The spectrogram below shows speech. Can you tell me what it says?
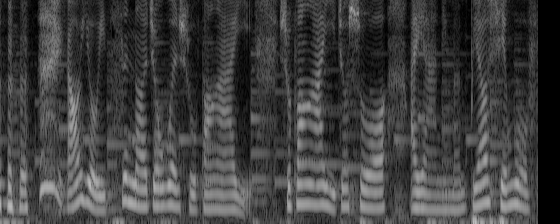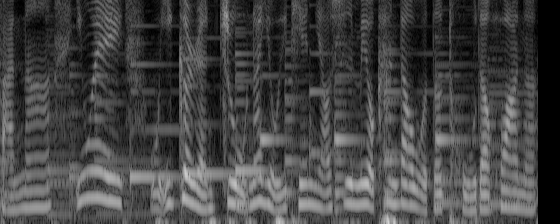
然后有一次呢，就问淑芳阿姨，淑芳阿姨就说：“哎呀，你们不要嫌我烦呐，因为我一个人住。那有一天你要是没有看到我的图的话呢，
